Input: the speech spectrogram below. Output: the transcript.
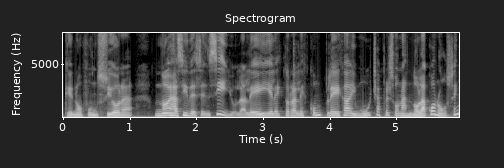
que no funciona, no es así de sencillo. La ley electoral es compleja y muchas personas no la conocen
